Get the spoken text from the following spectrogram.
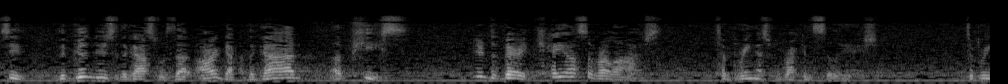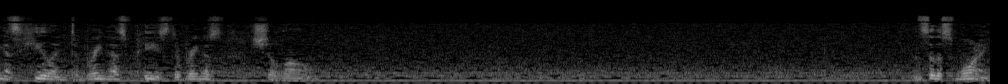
See, the good news of the gospel is that our God, the God of peace, entered the very chaos of our lives to bring us reconciliation, to bring us healing, to bring us peace, to bring us shalom. And so this morning,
